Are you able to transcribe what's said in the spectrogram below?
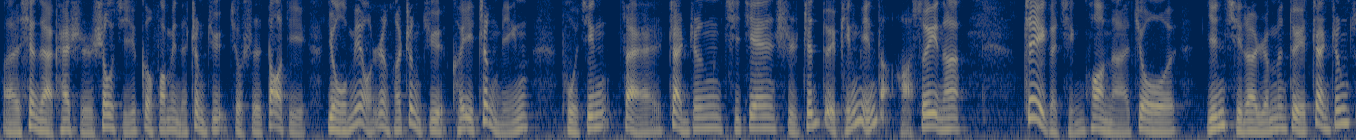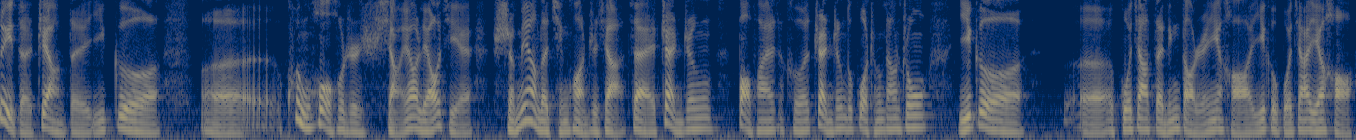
呃，现在开始收集各方面的证据，就是到底有没有任何证据可以证明普京在战争期间是针对平民的啊？所以呢，这个情况呢，就引起了人们对战争罪的这样的一个呃困惑，或者想要了解什么样的情况之下，在战争爆发和战争的过程当中，一个呃国家的领导人也好，一个国家也好，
